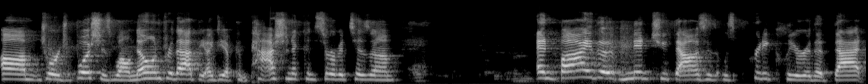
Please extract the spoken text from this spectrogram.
um, George Bush is well known for that, the idea of compassionate conservatism. And by the mid 2000s, it was pretty clear that that,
